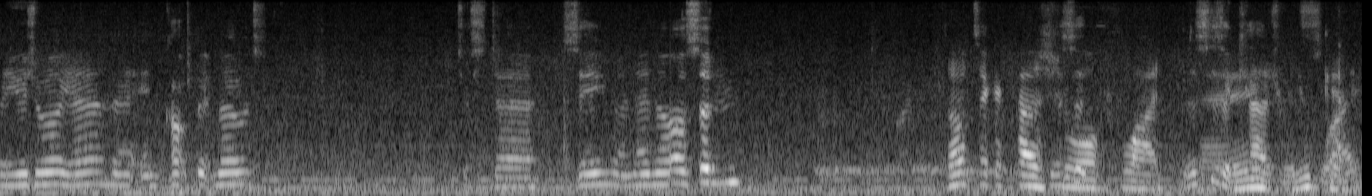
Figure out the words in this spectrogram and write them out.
the usual, yeah, uh, in cockpit mode. Just uh, see, and then all of a sudden, Don't take a casual flight. this is a casual flight.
